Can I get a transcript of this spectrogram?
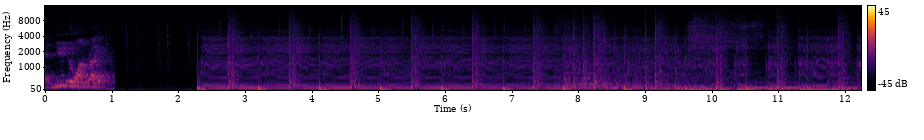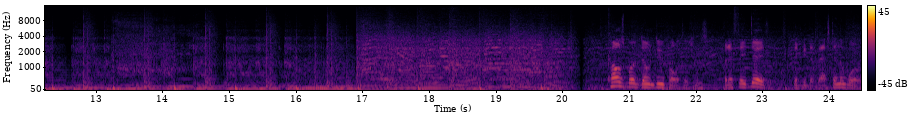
And you know I'm right. Carlsberg don't do politicians, but if they did, they'd be the best in the world.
